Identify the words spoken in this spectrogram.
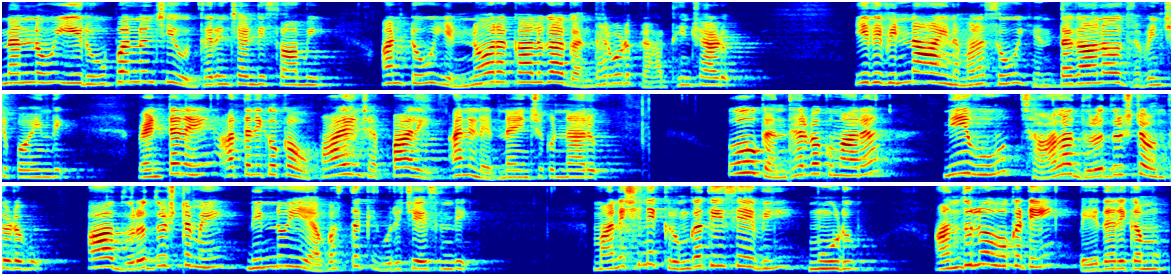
నన్ను ఈ రూపం నుంచి ఉద్ధరించండి స్వామి అంటూ ఎన్నో రకాలుగా గంధర్వుడు ప్రార్థించాడు. ఇది విన్న ఆయన మనసు ఎంతగానో ద్రవించిపోయింది. వెంటనే అతనికి ఒక ఉపాయం చెప్పాలి అని నిర్ణయించుకున్నారు. ఓ గంధర్వకుమార నీవు చాలా దురదృష్టవంతుడవు. ఆ దురదృష్టమే నిన్ను ఈ అవస్థకి గురిచేసింది మనిషిని కృంగతీసేవి మూడు. అందులో ఒకటి పేదరికము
